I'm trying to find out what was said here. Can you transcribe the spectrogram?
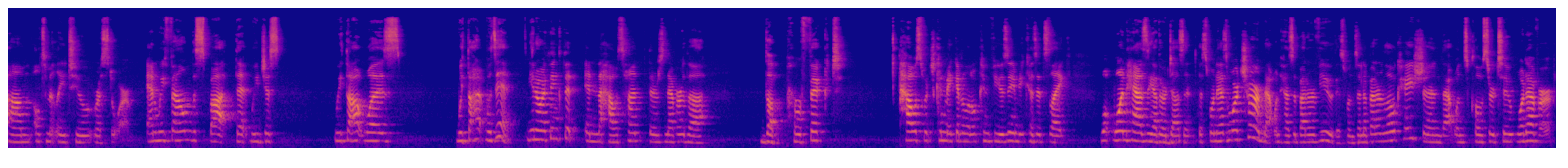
um, ultimately to restore. And we found the spot that we just we thought was we thought was it. You know, I think that in the house hunt, there's never the the perfect house, which can make it a little confusing because it's like what one has, the other doesn't. This one has more charm. That one has a better view. This one's in a better location. That one's closer to whatever.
